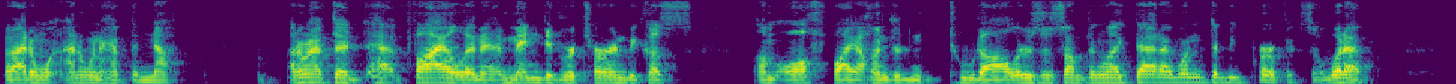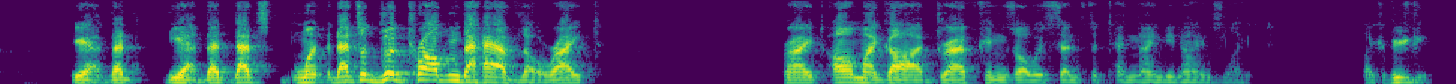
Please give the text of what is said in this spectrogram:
but I don't want I don't want to have to not I don't have to have, file an amended return because I'm off by $102 or something like that. I want it to be perfect. So whatever. Yeah, that yeah, that that's one that's a good problem to have though, right? Right? Oh my god, DraftKings always sends the 1099s late. Like if you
